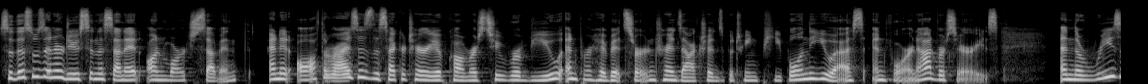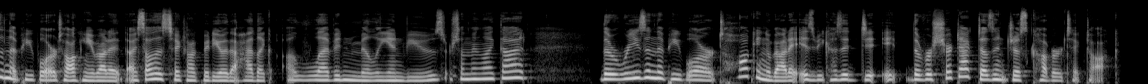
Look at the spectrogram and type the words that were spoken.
So, this was introduced in the Senate on March 7th, and it authorizes the Secretary of Commerce to review and prohibit certain transactions between people in the US and foreign adversaries. And the reason that people are talking about it, I saw this TikTok video that had like 11 million views or something like that. The reason that people are talking about it is because it, it the Restrict Act doesn't just cover TikTok.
